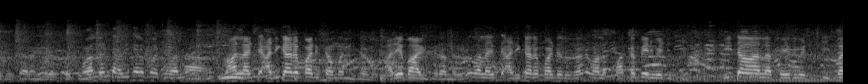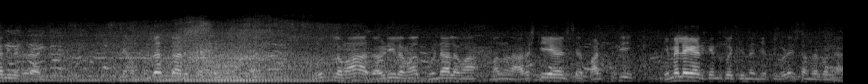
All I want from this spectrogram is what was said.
ఇచ్చేసారని చెప్పొచ్చు వాళ్ళంటే అధికార పార్టీ వాళ్ళు. వాళ్ళంటే అధికార పార్టీకి సంబంధించిన వాళ్ళు. అదే భావిస్తారు అందరూ కూడా. వాళ్ళైతే అధికార పార్టీలు ఉన్నారు వాళ్ళ పక్క పేరు పెట్టి మిగతా వాళ్ళ పేరు పెట్టి ఇబ్బంది పెట్టడానికి. ఆ ముందస్తు అరెస్ట్ బూత్లమా రౌడీలమా గుండాలమా మనల్ని అరెస్ట్ చేయాల్సిన పరిస్థితి ఎమ్మెల్యే గారికి ఎందుకు వచ్చిందని చెప్పి కూడా ఈ సందర్భంగా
